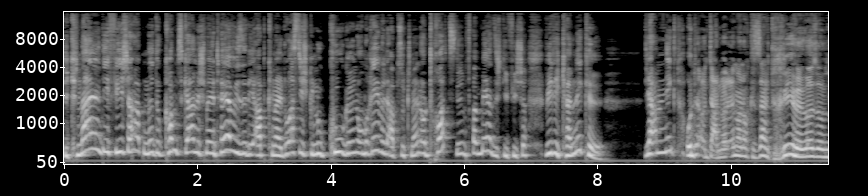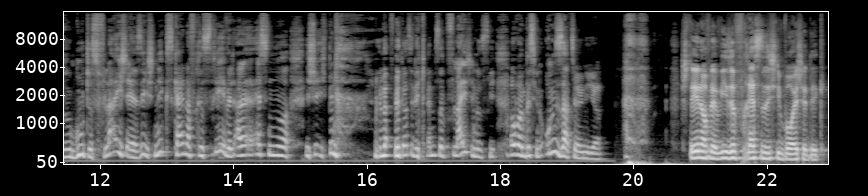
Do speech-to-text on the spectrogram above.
Die knallen die Viecher ab, ne? Du kommst gar nicht mehr hinterher, wie sie die abknallen. Du hast nicht genug Kugeln, um Rehwild abzuknallen. Und trotzdem vermehren sich die Viecher wie die Kanickel. Die haben nix. Und, und dann wird immer noch gesagt, Rehwild war so, so ein gutes Fleisch, ey. Sehe ich nix. Keiner frisst Rehwild. Alle essen nur. Ich, ich bin, bin dafür, dass sie die ganze Fleischindustrie auch mal ein bisschen umsatteln hier. Stehen auf der Wiese, fressen sich die Bäuche dick.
